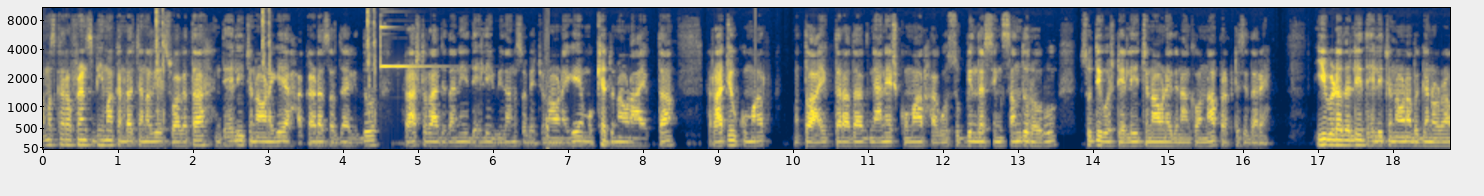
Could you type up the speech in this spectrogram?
ನಮಸ್ಕಾರ ಫ್ರೆಂಡ್ಸ್ ಭೀಮಾ ಕನ್ನಡ ಚಾನಲ್ಗೆ ಸ್ವಾಗತ. ದೆಹಲಿ ಚುನಾವಣೆಗೆ ಅಖಾಡ ಸಜ್ಜಾಗಿದ್ದು, ರಾಷ್ಟ್ರ ರಾಜಧಾನಿ ದೆಹಲಿ ವಿಧಾನಸಭೆ ಚುನಾವಣೆಗೆ ಮುಖ್ಯ ಚುನಾವಣಾ ಆಯುಕ್ತ ರಾಜೀವ್ ಕುಮಾರ್ ಮತ್ತು ಆಯುಕ್ತರಾದ ಜ್ಞಾನೇಶ್ ಕುಮಾರ್ ಹಾಗೂ ಸುಖ್ಬಿಂದರ್ ಸಿಂಗ್ ಸಂಧೂರ್ ಅವರು ಸುದ್ದಿಗೋಷ್ಠಿಯಲ್ಲಿ ಚುನಾವಣೆ ದಿನಾಂಕವನ್ನು ಪ್ರಕಟಿಸಿದ್ದಾರೆ. ಈ ವಿಡಿಯೋದಲ್ಲಿ ದೆಹಲಿ ಚುನಾವಣಾ ಬಗ್ಗೆ ನೋಡೋಣ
